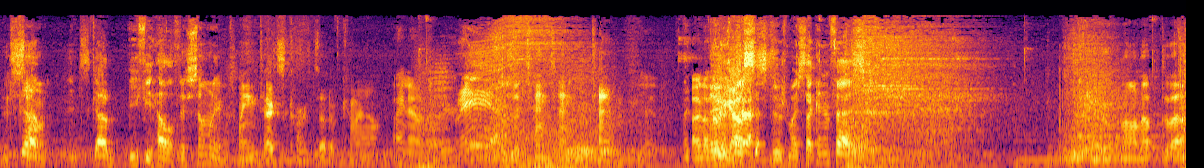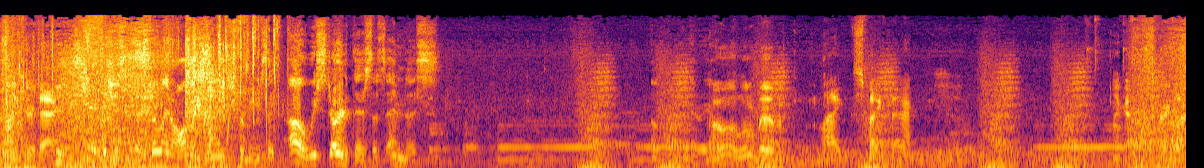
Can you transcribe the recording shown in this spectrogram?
There's it's got, some- it's got a beefy health. There's so many plain text cards that have come out. I know, it's weird. Rare. There's a 10 10 for 10. Yeah. Uh, Another there's, my, guy. se- there's my second infest. Moving on up to that hunter deck. It's it's just gonna fill in all the blanks for me. It's like, oh, we started this. Let's end this. Oh, there we go. Oh, a little bit of lag spike there. Yeah. Okay, regular.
